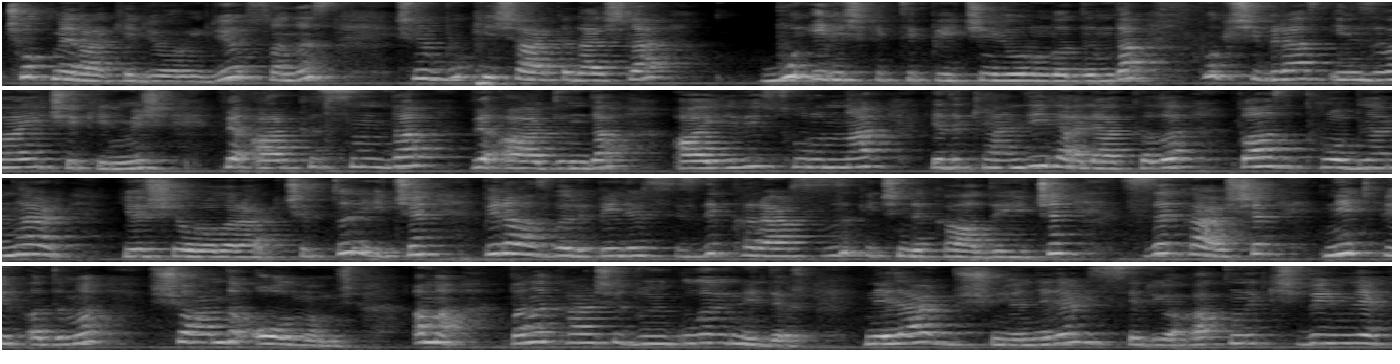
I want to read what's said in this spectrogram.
çok merak ediyorum diyorsanız şimdi bu kişi arkadaşlar bu ilişki tipi için yorumladığımda bu kişi biraz inzivaya çekilmiş ve arkasında ve ardında ailevi sorunlar ya da kendiyle alakalı bazı problemler yaşıyor olarak çıktığı için biraz böyle belirsizlik, kararsızlık içinde kaldığı için size karşı net bir adımı şu anda olmamış. Ama bana karşı duyguları nedir? Neler düşünüyor? Neler hissediyor? Aklındaki kişi benimle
